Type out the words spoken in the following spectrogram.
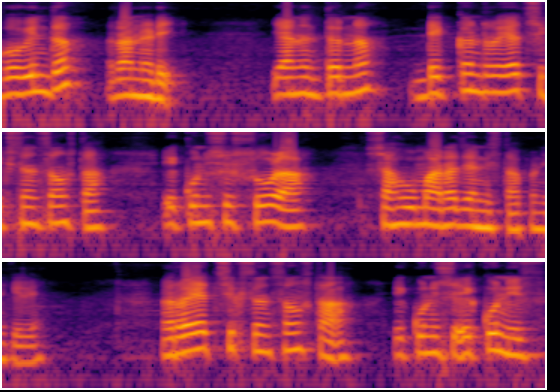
गोविंद रानडे. यानंतरनं डेक्कन रयत शिक्षण संस्था एकोणीसशे सोळा शाहू महाराज यांनी स्थापन केले. रयत शिक्षण संस्था एकोणीसशे एकोणीस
